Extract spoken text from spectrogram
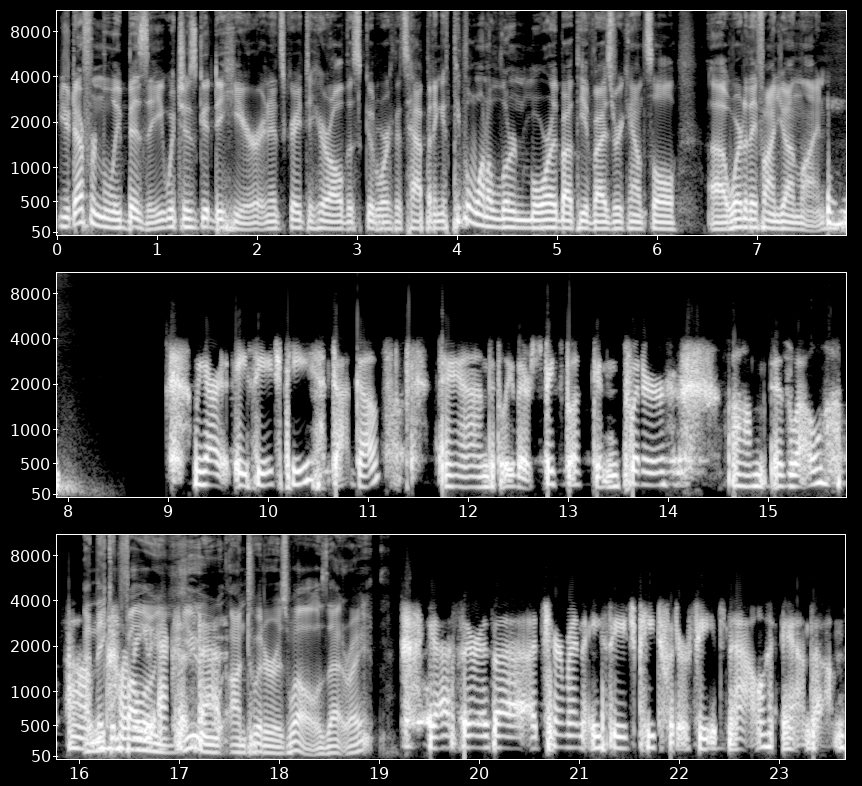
you're definitely busy, which is good to hear, and it's great to hear all this good work that's happening. If people want to learn more about the advisory council, uh, where do they find you online? Mm-hmm. We are at achp.gov, and I believe there's Facebook and Twitter um, as well. Um, and they can follow you, you on Twitter as well. Is that right? Yes, there is a, a chairman ACHP Twitter feed now, and um,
